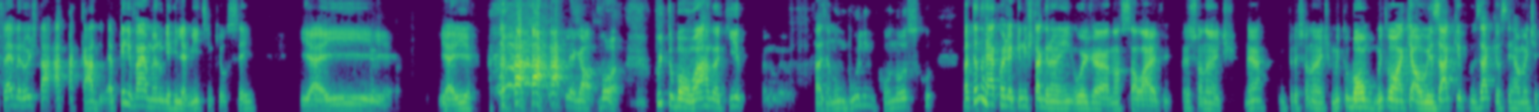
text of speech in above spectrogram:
Kleber hoje tá atacado. É porque ele vai amanhã no Guerrilha Meeting, que eu sei. E aí... E aí... Legal, boa. Muito bom. O Arno aqui fazendo um bullying conosco. Batendo recorde aqui no Instagram, hein? Hoje a nossa live. Impressionante, né? Impressionante. Muito bom, muito bom. Aqui, ó, o Isaac, o Isaac, sei realmente.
